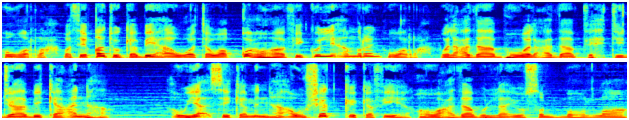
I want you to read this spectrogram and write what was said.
هو الرحمة وثقتك بها وتوقعها في كل أمر هو الرحمة. والعذاب هو العذاب في احتجابك عنها. أو يأسك منها أو شكك فيها وهو عذاب لا يصبه الله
